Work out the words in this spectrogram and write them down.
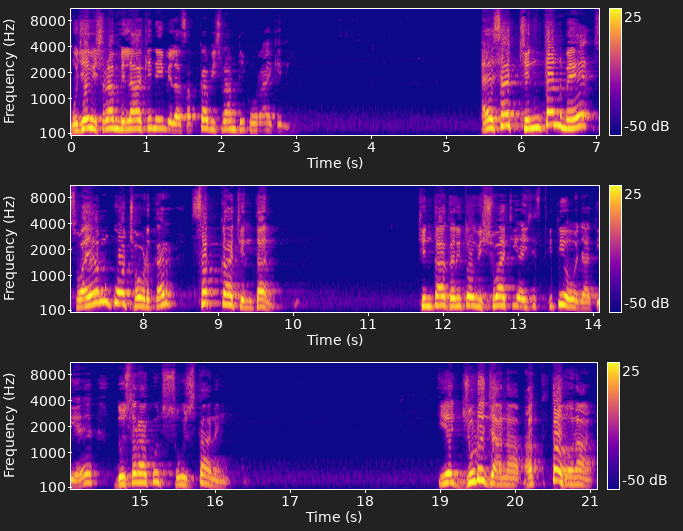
मुझे विश्राम मिला कि नहीं मिला, सबका विश्राम ठीक हो रहा है कि नहीं? ऐसा चिंतन में स्वयं को छोड़कर सबका चिंतन। चिंता करी तो विश्वाची ऐसी स्थिति हो जाती है, दूसरा कुछ सूझता नहीं। ये जुड़ जाना, भक्त होना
